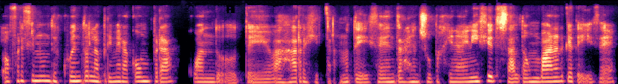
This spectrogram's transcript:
ofrecen un descuento en la primera compra cuando te vas a registrar. No te dice, entras en su página de inicio y te salta un banner que te dice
